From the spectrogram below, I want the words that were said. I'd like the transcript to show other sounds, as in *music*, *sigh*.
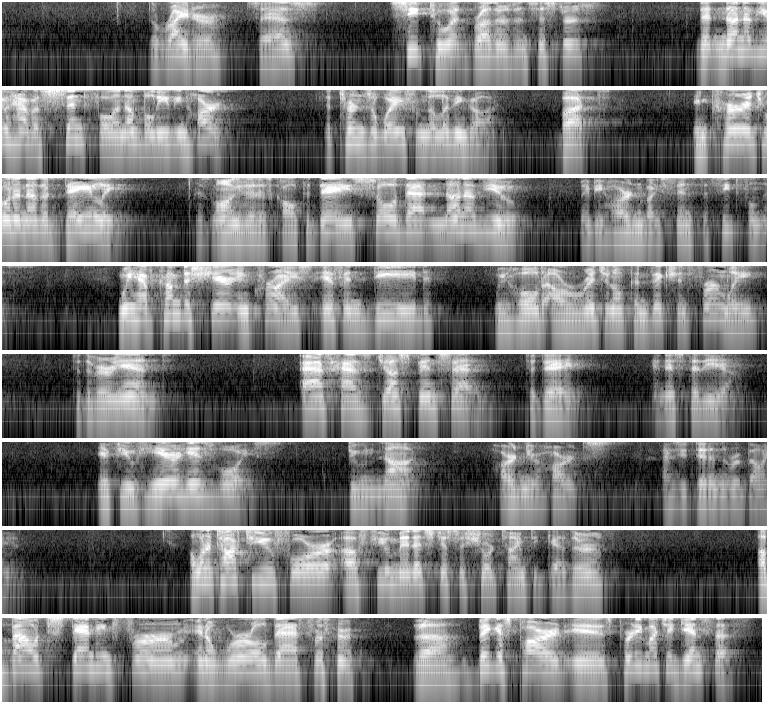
the writer says, See to it, brothers and sisters that none of you have a sinful and unbelieving heart that turns away from the living God, but encourage one another daily, as long as it is called today, so that none of you may be hardened by sin's deceitfulness. We have come to share in Christ if indeed we hold our original conviction firmly to the very end. As has just been said today, en este día, if you hear his voice, do not harden your hearts as you did in the rebellion. I want to talk to you for a few minutes, just a short time together, about standing firm in a world that, for *laughs* the biggest part, is pretty much against us.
